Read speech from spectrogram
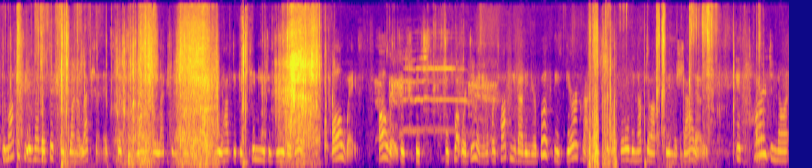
democracy is never fixed with one election. It's fixed one election. You have to continue to do the work, always, always. It's, it's, it's what we're doing. And if we're talking about in your book, these bureaucrats holding up democracy in the shadows, it's hard to not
